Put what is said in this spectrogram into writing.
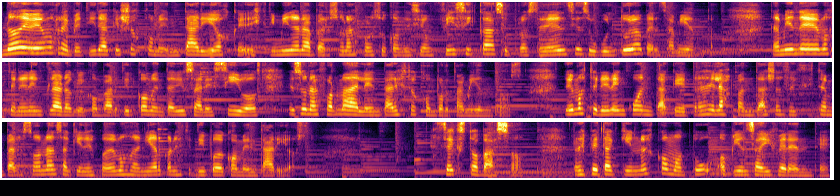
No debemos repetir aquellos comentarios que discriminan a personas por su condición física, su procedencia, su cultura o pensamiento. También debemos tener en claro que compartir comentarios agresivos es una forma de alentar estos comportamientos. Debemos tener en cuenta que detrás de las pantallas existen personas a quienes podemos dañar con este tipo de comentarios. Sexto paso. Respeta a quien no es como tú o piensa diferente.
